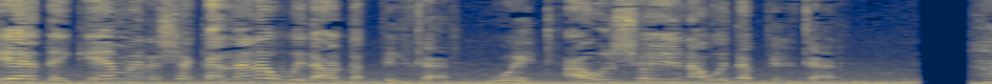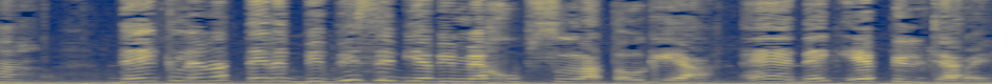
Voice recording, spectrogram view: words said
ये देख, ये मेरा शक्ल है ना without the filter wait I will show you ना विद द फ़िल्टर हाँ देख लेना, तेरे बीबी से भी अभी मैं खूबसूरत हो गया। ए, देख, ये फ़िल्टर है।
